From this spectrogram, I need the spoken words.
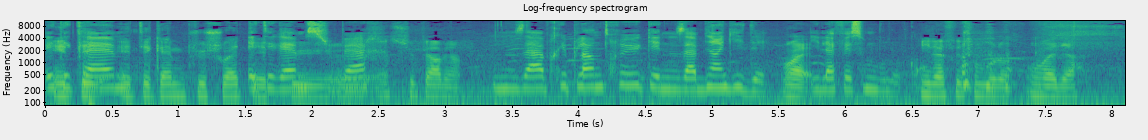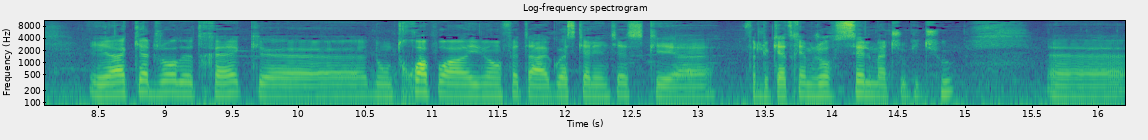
était, quand même, était quand même plus chouette. était et quand même super. euh, super bien. nous a appris plein de trucs et nous a bien guidés. Ouais. Il a fait son boulot. Quoi. Il a fait son boulot, on va dire. Et là, 4 jours de trek, euh, dont 3 pour arriver en fait à Aguascalientes, qui est euh, en fait, le quatrième jour, c'est le Machu Picchu. Euh,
